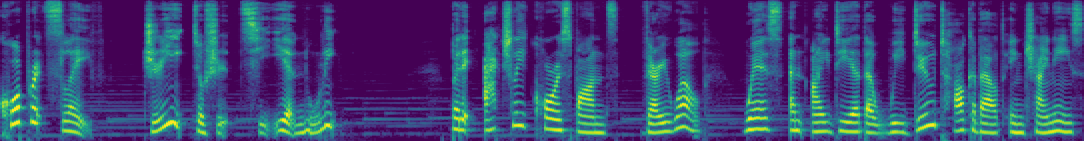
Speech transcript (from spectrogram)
Corporate slave 直译就是企业奴隶，but it actually corresponds very well with an idea that we do talk about in Chinese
